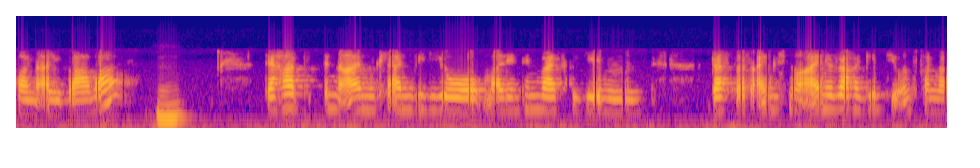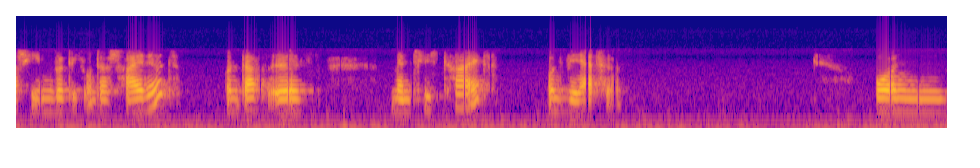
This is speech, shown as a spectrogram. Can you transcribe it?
von Alibaba. Mhm der hat in einem kleinen Video mal den Hinweis gegeben, dass das eigentlich nur eine Sache gibt, die uns von Maschinen wirklich unterscheidet. Und das ist Menschlichkeit und Werte. Und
